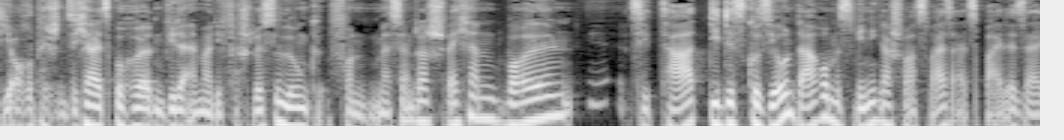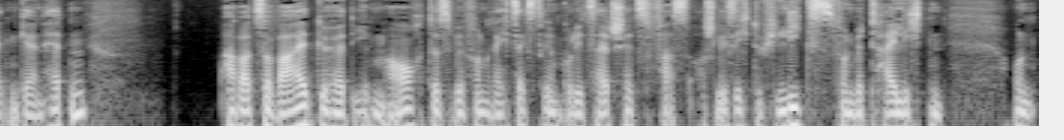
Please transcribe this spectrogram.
die europäischen Sicherheitsbehörden wieder einmal die Verschlüsselung von Messenger schwächern wollen, Zitat, die Diskussion darum ist weniger schwarz-weiß, als beide Seiten gern hätten. Aber zur Wahrheit gehört eben auch, dass wir von rechtsextremen Polizeichats fast ausschließlich durch Leaks von Beteiligten und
